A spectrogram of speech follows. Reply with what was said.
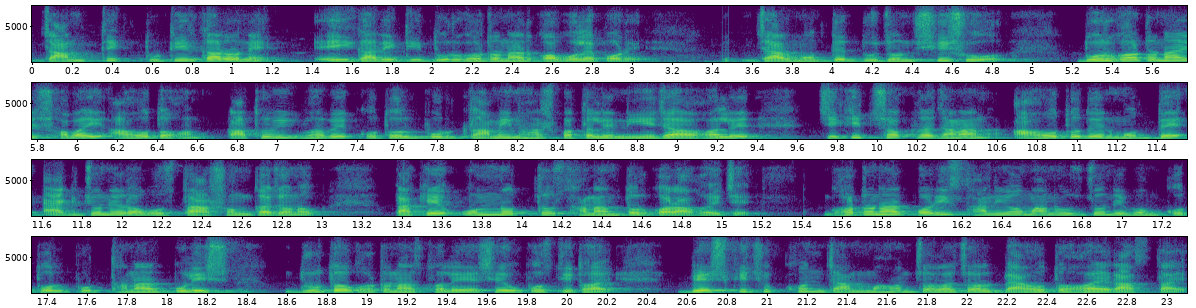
যান্ত্রিক ত্রুটির কারণে এই গাড়িটি দুর্ঘটনার কবলে পড়ে। যার মধ্যে দুজন শিশুও। দুর্ঘটনায় সবাই আহত হন। প্রাথমিকভাবে কোতলপুর গ্রামীণ হাসপাতালে নিয়ে যাওয়া হলে চিকিৎসকরা জানান, আহতদের মধ্যে একজনের অবস্থা আশঙ্কাজনক। তাকে অন্যত্র স্থানান্তর করা হয়েছে। ঘটনার পরই স্থানীয় মানুষজন এবং কোতলপুর থানার পুলিশ দ্রুত ঘটনাস্থলে এসে উপস্থিত হয়। বেশ কিছুক্ষণ যানবাহন চলাচল ব্যাহত হয় রাস্তায়।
